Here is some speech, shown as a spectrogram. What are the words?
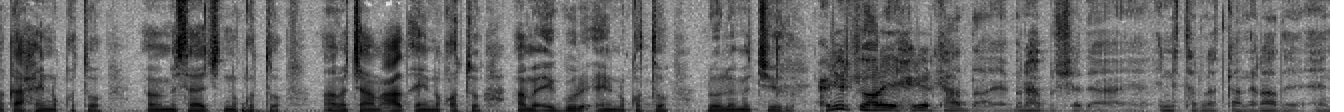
maqaaxi noqoto ama masaajid noqoto ama jaamacad ay noqoto ama ay guri ay noqoto loolama jeedo. Xiriirkii hore iyo xiriirka hadda baraha bulshada iraade een,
